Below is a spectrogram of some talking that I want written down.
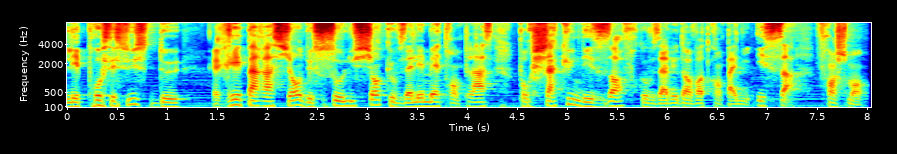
les processus de réparation, de solutions que vous allez mettre en place pour chacune des offres que vous avez dans votre compagnie. Et ça, franchement,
